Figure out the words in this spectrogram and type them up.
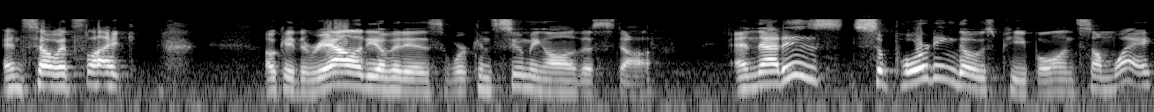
And so it's like, okay, the reality of it is we're consuming all of this stuff. And that is supporting those people in some way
